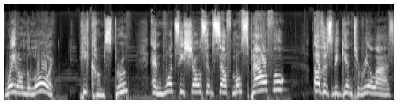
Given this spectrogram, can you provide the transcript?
wait on the Lord, he comes through. And once he shows himself most powerful, others begin to realize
